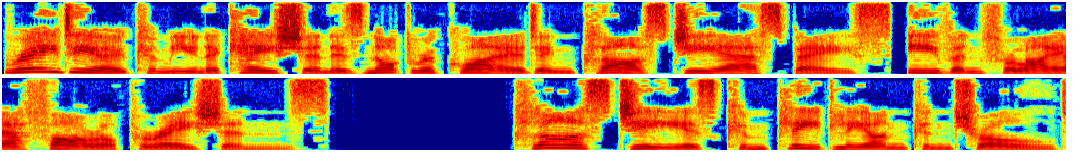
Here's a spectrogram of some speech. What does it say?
Radio communication is not required in Class G airspace, even for IFR operations. Class G is completely uncontrolled.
